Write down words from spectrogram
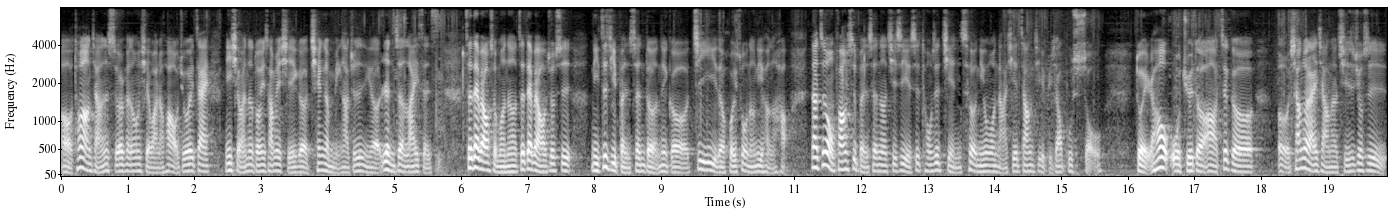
哦，通常讲是十二分钟写完的话，我就会在你写完的东西上面写一个签个名啊，就是你的认证 license。这代表什么呢？这代表就是你自己本身的那个记忆的回溯能力很好。那这种方式本身呢，其实也是同时检测你有没有哪些章节比较不熟。对，然后我觉得啊，这个呃，相对来讲呢，其实就是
